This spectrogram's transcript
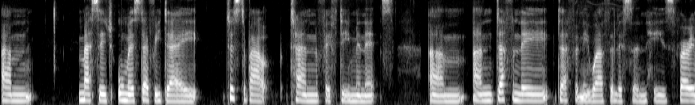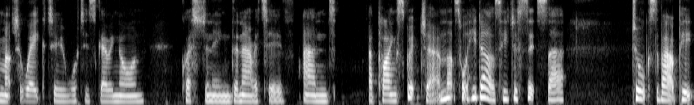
um, message almost every day, just about 10, 15 minutes. Um, and definitely, definitely worth a listen. He's very much awake to what is going on, questioning the narrative and applying scripture. And that's what he does. He just sits there, talks about pe-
